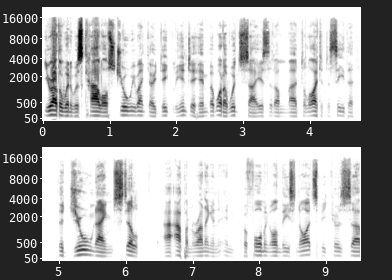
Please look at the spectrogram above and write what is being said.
your other winner was Carlos Jewel. We won't go deeply into him, but what I would say is that I'm uh, delighted to see the, the Jewel name still uh, up and running and, and, performing on these nights because uh,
